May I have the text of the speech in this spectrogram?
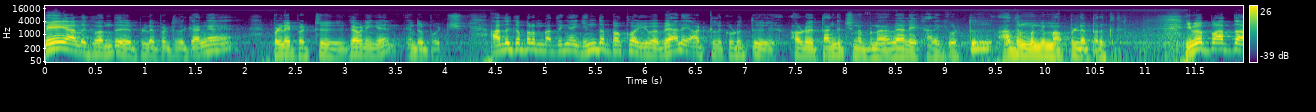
லேயாளுக்கு வந்து பிள்ளை பெற்றிருக்காங்க. பிள்ளை பெற்று கவனிங்க என்று போச்சு. அதுக்கப்புறம் பார்த்தீங்கன்னா இந்த பக்கம் இவ வேலை ஆட்களை கொடுத்து அவளுடைய தங்கச்சி என்ன பண்ண வேலையை கரைக்கி கொடுத்து அதன் மூலியமாக பிள்ளை பிறக்குது இவ பார்த்தா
